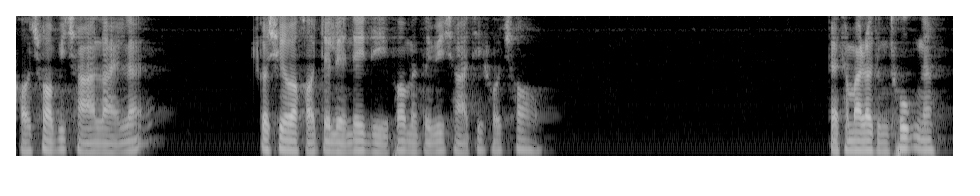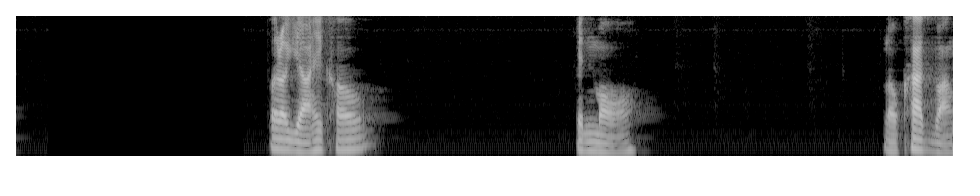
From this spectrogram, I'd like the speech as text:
เขาชอบวิชาอะไรและ ก็เชื่อว่าเขาจะเรียนได้ดี เพราะมันเป็นวิชาที่เขาชอบ แต่ทำไมเราถึงทุกข์นะ เพราะเราอยากให้เขาเป็นหมอ เราคาดหวัง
